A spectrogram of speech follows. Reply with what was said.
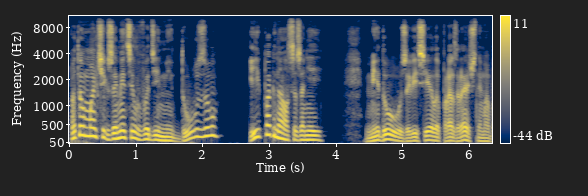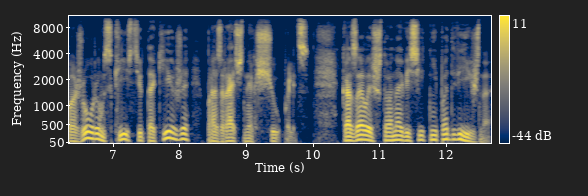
Потом мальчик заметил в воде медузу и погнался за ней. Медуза висела прозрачным абажуром с кистью таких же прозрачных щупалец. Казалось, что она висит неподвижно.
